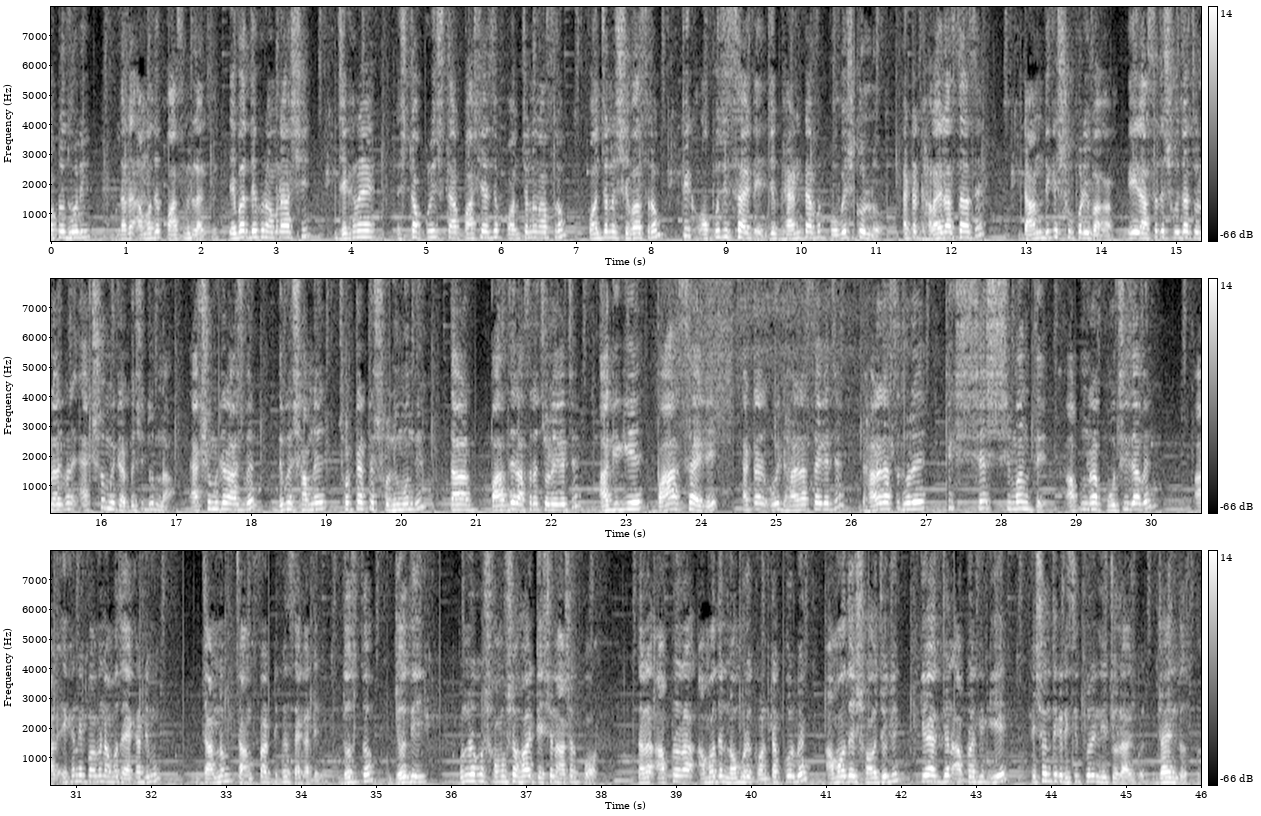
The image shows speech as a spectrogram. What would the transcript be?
অটো ধরি, তাহলে আমাদের পাঁচ মিনিট লাগবে। এবার দেখুন আমরা আসি, যেখানে স্টপ করিস তার পাশে আছে পঞ্চান্ন আশ্রম, পঞ্চান্ন সেবাশ্রম ঠিক অপোজিট সাইডে যে ভ্যানটা এখন প্রবেশ করল, একটা ঢালাই রাস্তা আছে, ডান দিকে সুপারি বাগান। এই রাস্তাতে সোজা চলে আসবেন একশো মিটার, বেশি দূর না। একশো মিটার আসবেন দেখবেন সামনে ছোট্ট একটা শনি মন্দির, তার পাশ দিয়ে রাস্তাটা চলে গেছে। আগে গিয়ে বা সাইডে একটা ওই ঢালাই রাস্তায় গেছে। ঢালাই রাস্তা ধরে ঠিক শেষ সীমান্তে আপনারা পৌঁছে যাবেন। আর এখানে পাবেন আমাদের একাডেমি। যার নাম চাঁদপাড় ডিফেন্স একাডেমি। দোস্ত, যদি কোনো রকম সমস্যা হয় স্টেশন আসার পর তারা আপনারা আমাদের নম্বরে কন্ট্যাক্ট করবেন। আমাদের সহযোগী কেউ একজন আপনাকে গিয়ে স্টেশন থেকে রিসিভ করে নিয়ে চলে আসবেন জয় হিন্দ, দোস্ত।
